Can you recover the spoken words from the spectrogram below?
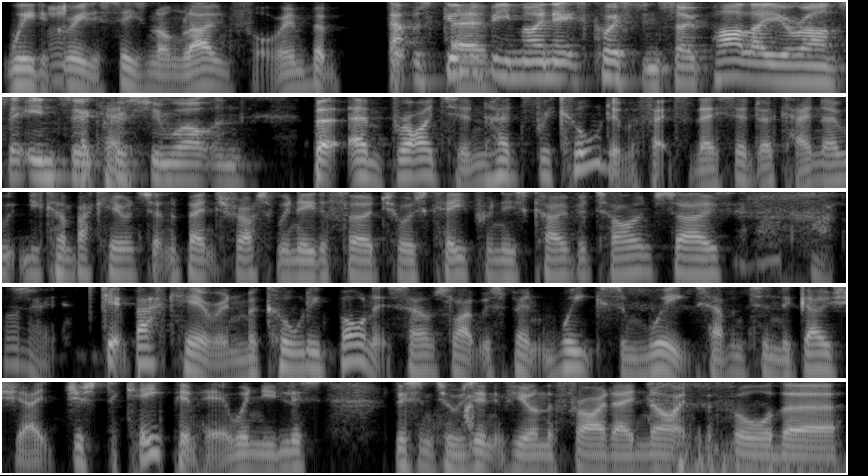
we'd mm. agreed a season long loan for him, but that was going to um, be my next question. So parlay your answer into okay. Christian Walton. But um, Brighton had recalled him effectively. They said, okay, no, you come back here and sit on the bench for us. We need a third choice keeper in these COVID times. So get back here. And Macauley Bonne, it sounds like we spent weeks and weeks having to negotiate just to keep him here. When you listen, listen to his interview on the Friday night before the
